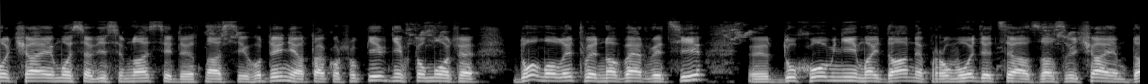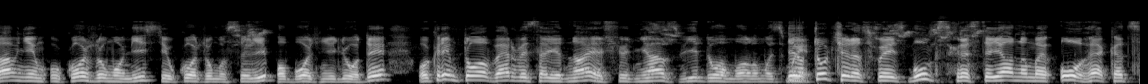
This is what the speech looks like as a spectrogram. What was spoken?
долучаємося 18-19 годині, а також у півдні, хто може до молитви на Вервиці. Е, Духовні майдани проводяться за звичаєм давнім у кожному місті, в кожному селі побожні люди. Окрім того, Вервиця єднає щодня з відео молимось. Ми. Ютуб через Фейсбук з християнами у ГКЦ,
